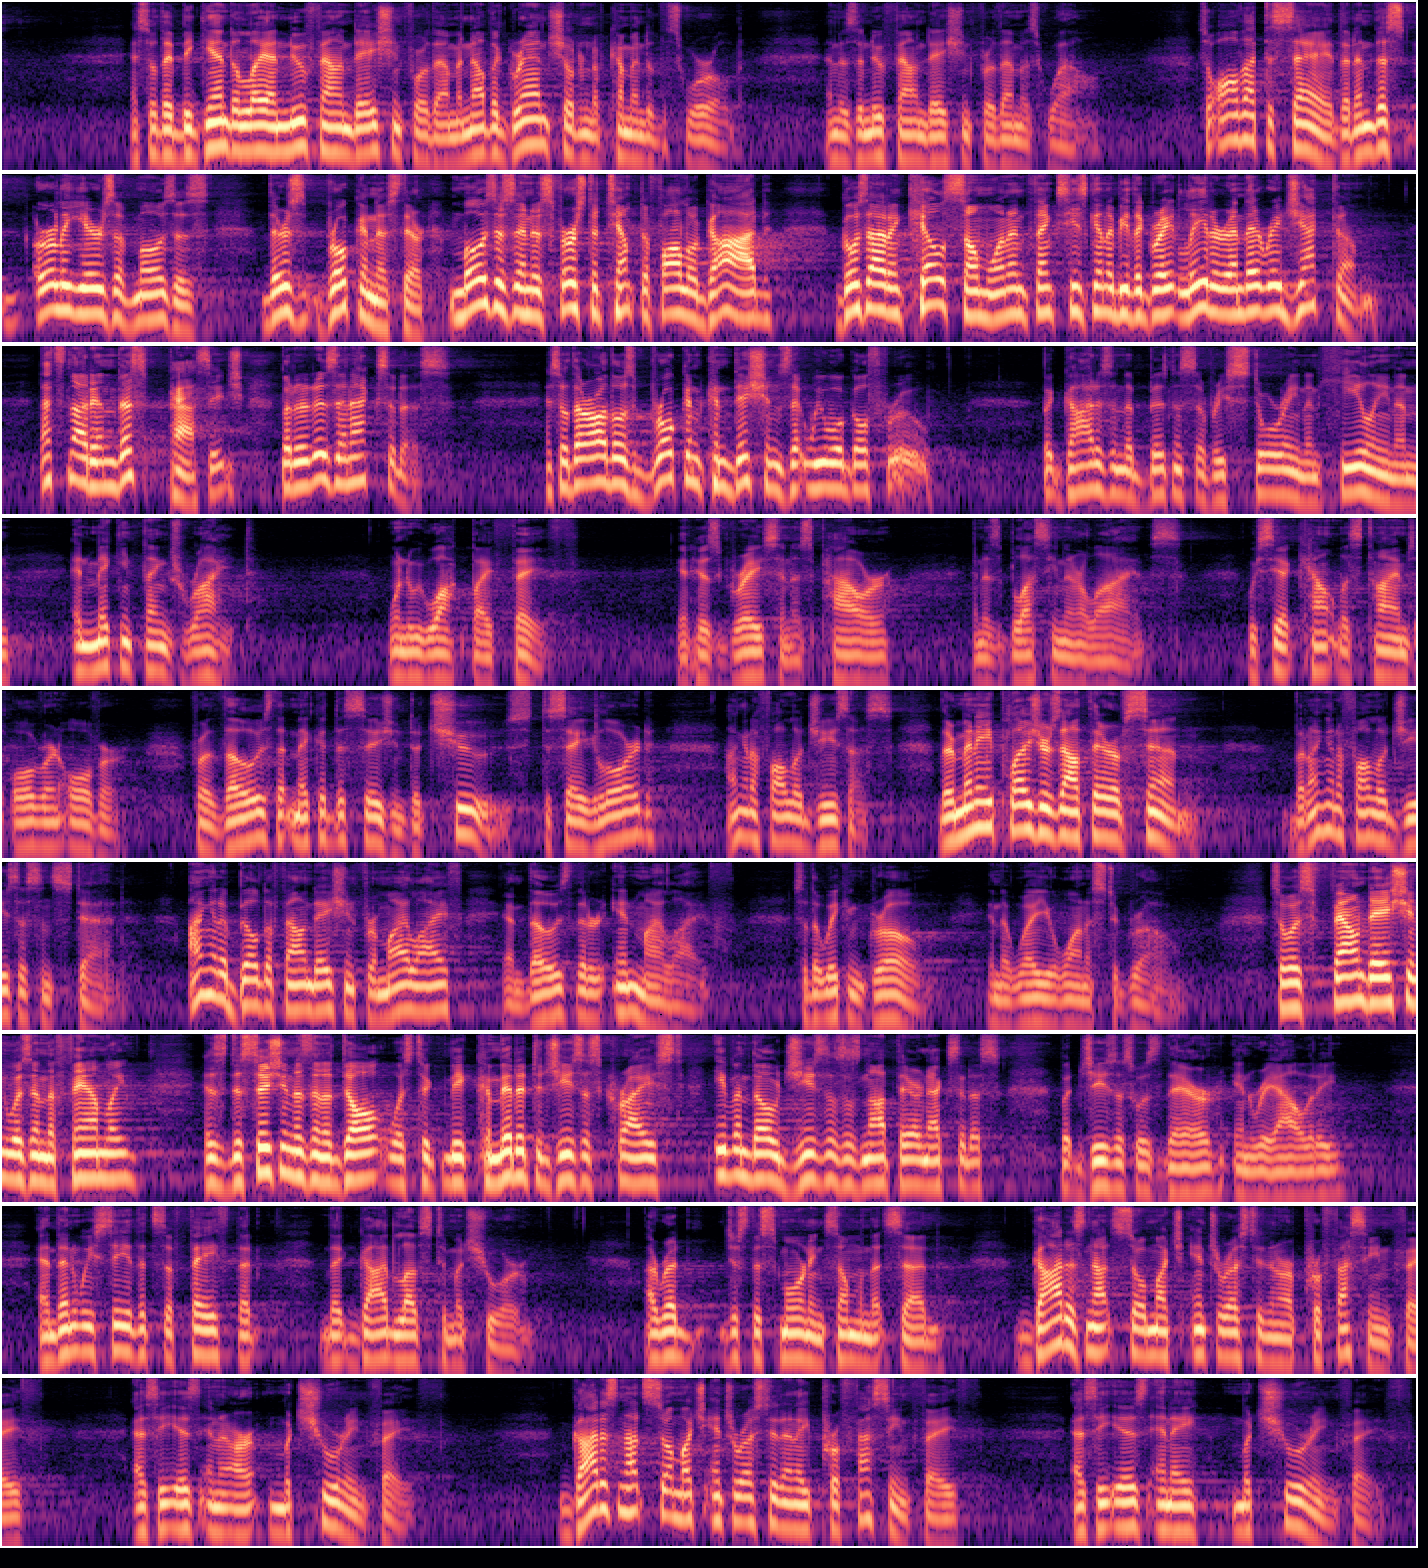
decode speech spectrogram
And so they began to lay a new foundation for them. And now the grandchildren have come into this world, and there's a new foundation for them as well. So, all that to say that in this early years of Moses, there's brokenness there. Moses, in his first attempt to follow God, goes out and kills someone and thinks he's going to be the great leader, and they reject him. That's not in this passage, but it is in Exodus. And so there are those broken conditions that we will go through. But God is in the business of restoring and healing and, and making things right when we walk by faith in His grace and His power and His blessing in our lives. We see it countless times over and over for those that make a decision to choose to say, Lord, I'm going to follow Jesus. There are many pleasures out there of sin, but I'm going to follow Jesus instead. I'm going to build a foundation for my life and those that are in my life so that we can grow in the way you want us to grow. So his foundation was in the family. His decision as an adult was to be committed to Jesus Christ, even though Jesus is not there in Exodus, but Jesus was there in reality. And then we see that's a faith that, that God loves to mature. I read just this morning someone that said, God is not so much interested in our professing faith as he is in our maturing faith. God is not so much interested in a professing faith as he is in a maturing faith.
